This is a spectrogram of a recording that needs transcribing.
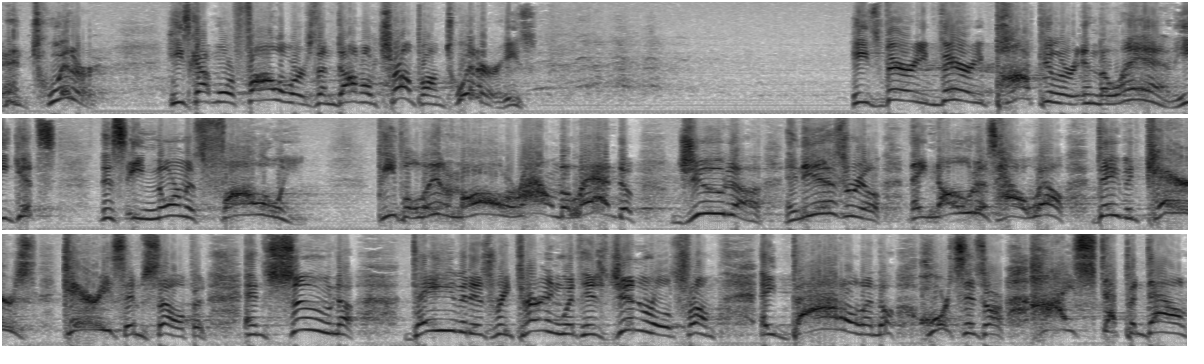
and Twitter. He's got more followers than Donald Trump on Twitter. He's He's very, very popular in the land. He gets this enormous following. People in and all around the land of Judah and Israel, they notice how well David cares, carries himself. And, and soon uh, David is returning with his generals from a battle, and the horses are high stepping down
